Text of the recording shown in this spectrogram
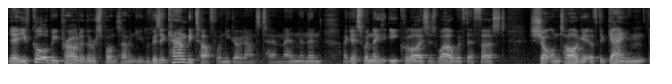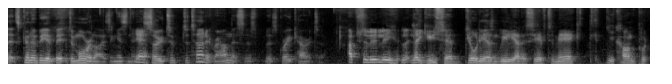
Yeah, you've got to be proud of the response, haven't you? Because it can be tough when you go down to 10 men. And then I guess when they equalise as well with their first shot on target of the game, that's going to be a bit demoralising, isn't it? Yeah. So to, to turn it around, that's, that's, that's great character. Absolutely, like you said, Jody hasn't really had a save to make. You can't put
